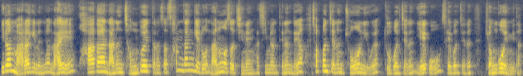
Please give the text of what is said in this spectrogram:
이런 말하기는요, 나의 화가 나는 정도에 따라서 3단계로 나누어서 진행하시면 되는데요. 첫 번째는 조언이고요. 두 번째는 예고, 세 번째는 경고입니다.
